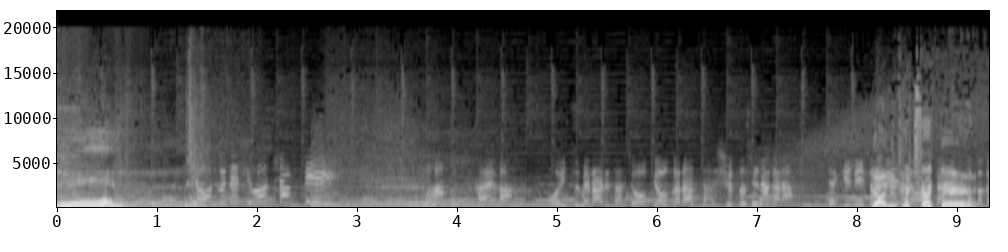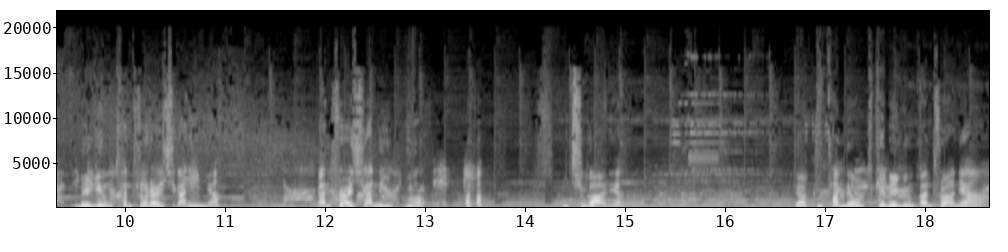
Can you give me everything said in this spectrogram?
오. 야, 아니 탈출할 때 내기운 컨트롤할 시간이 있냐? 컨트롤할 시간도 있고? 미친 거 아니야? 야 급한데 어떻게 레기온 컨트롤 하냐?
